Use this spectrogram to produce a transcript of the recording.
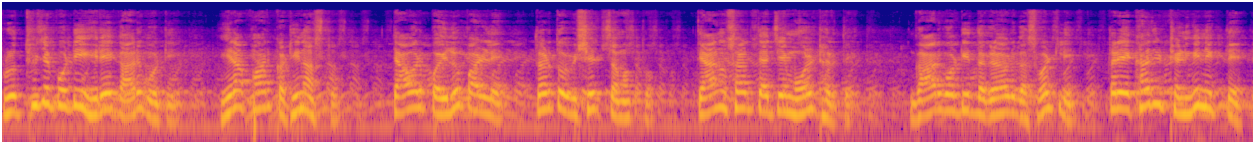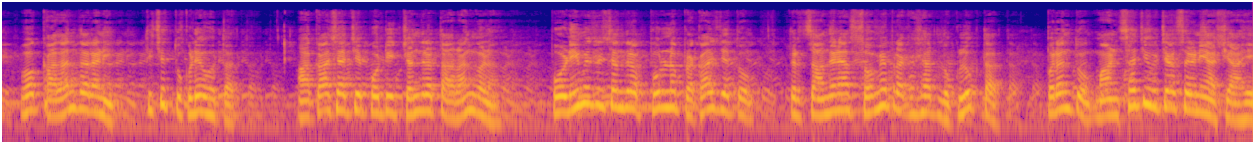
पृथ्वीचे पोटी हिरे गार गोटी. हिरा फार कठीण असतो. त्यावर पैलू पाडले तर तो विशेष चमकतो. त्यानुसार त्याचे मोल ठरते. गार गोटी दगडावर घसवटली तर एखादी ठिणगी निघते व कालांतराने तिचे तुकडे होतात. आकाशाचे पोटी चंद्र तारांगण पौर्णिमेचे चंद्र पूर्ण प्रकाश देतो तर चांदण्या सौम्य प्रकाशात लुकलुकतात. परंतु माणसाची विचारसरणी अशी आहे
